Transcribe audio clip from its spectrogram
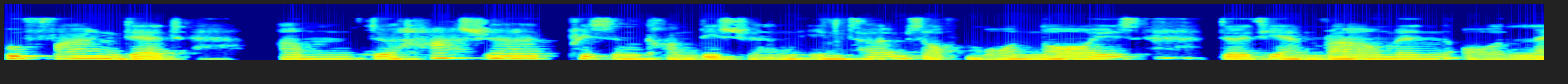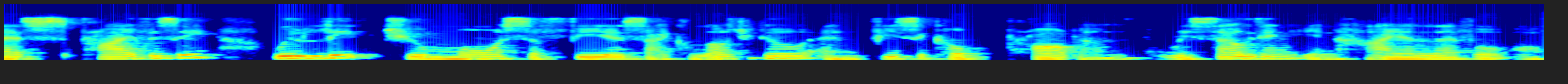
who found that um, the harsher prison condition in terms of more noise, dirty environment, or less privacy will lead to more severe psychological and physical problems, resulting in higher level of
